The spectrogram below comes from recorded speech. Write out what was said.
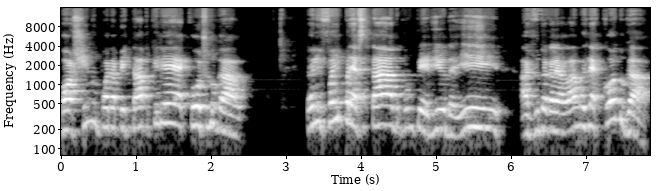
Rochinho não pode apitar porque ele é coach do Galo. Então ele foi emprestado por um período aí, ajuda a galera lá, mas ele é coach do Galo.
